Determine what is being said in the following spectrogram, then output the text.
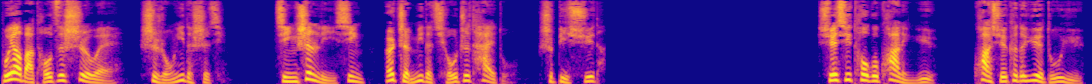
不要把投资视为是容易的事情，谨慎、理性而缜密的求知态度是必须的。学习透过跨领域、跨学科的阅读与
